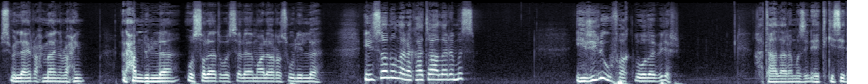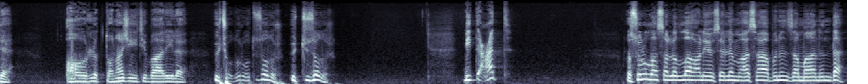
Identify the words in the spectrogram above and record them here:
Bismillahirrahmanirrahim. Elhamdülillah ve salatu ve selamu ala Resulillah. İnsan olarak hatalarımız irili ufaklı olabilir. Hatalarımızın etkisi de ağırlık, donaj itibariyle 3 olur, 30 olur, 300 olur. Bid'at Resulullah sallallahu aleyhi ve sellem ashabının zamanında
